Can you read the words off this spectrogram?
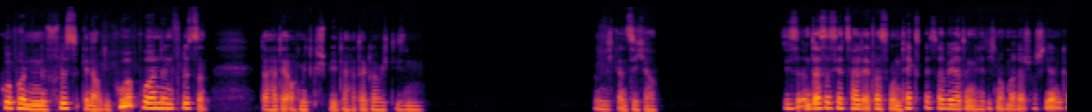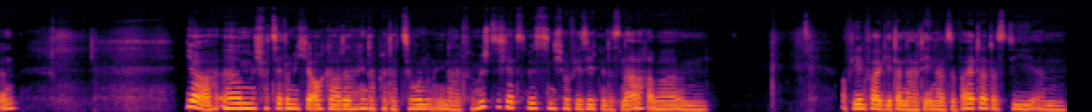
purpurnen Flüsse, genau, die purpurnen Flüsse. Da hat er auch mitgespielt. Da hat er, glaube ich, diesen. Bin nicht ganz sicher. Und das ist jetzt halt etwas, wo ein Text besser wäre, dann hätte ich nochmal recherchieren können. Ja, ähm, ich verzettel mich ja auch gerade. Interpretation und Inhalt vermischt sich jetzt ein bisschen. Ich hoffe, ihr seht mir das nach, aber ähm, auf jeden Fall geht dann halt der Inhalt so weiter, dass die, ähm,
